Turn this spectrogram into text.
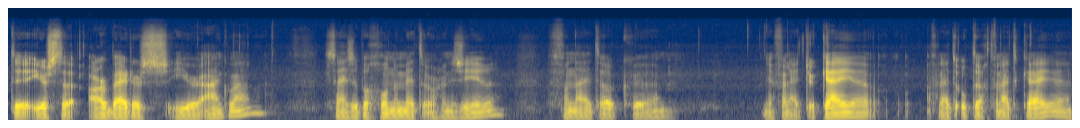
de eerste arbeiders hier aankwamen, zijn ze begonnen met organiseren. Vanuit ook uh, ja, vanuit Turkije, vanuit de opdracht vanuit Turkije.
